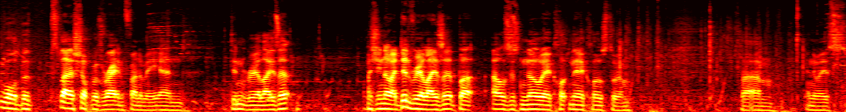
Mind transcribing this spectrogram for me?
Well, the splash shop was right in front of me and didn't realize it. As you know, I did realize it, but I was just nowhere cl near close to him. But, um... Anyways,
